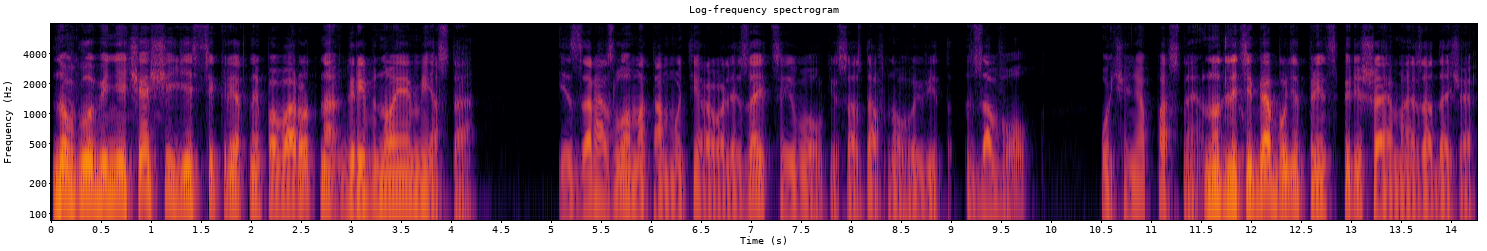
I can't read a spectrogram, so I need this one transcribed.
Но в глубине чаще есть секретный поворот на грибное место. Из-за разлома там мутировали зайцы и волки, создав новый вид — завол. Очень опасная, но для тебя будет, в принципе, решаемая задача.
